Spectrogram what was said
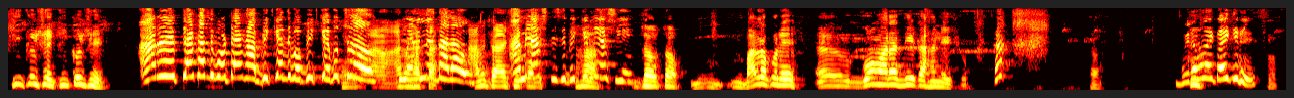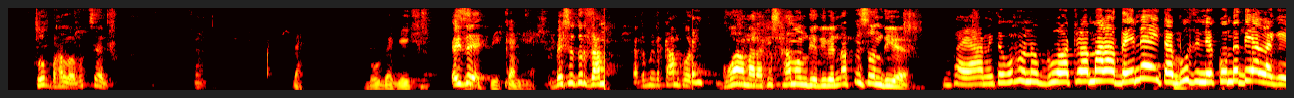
কি- কইছে কি কইছে? আরে টাকা দিব টাকা ভিক্ষা দিব ভিক্ষা বুঝছ? তুমি এমনি দাঁড়াও। আমি তো আছি আমি আসতেছি ভিক্ষা হ্যাঁ, নিয়ে আসি। যাও যাও। ভালো করে গোয়া মারা দিয়ে টাকা নিয়ে এসো। বুঝা হয়। কই কি রে খুব ভালো বুঝছেন? দেখ, বউটা গেছে। এই যে আসো। বেশি দূর জাম আপনি একটা কাম করেন গোয়া মারা কি সামন দিয়ে দিবেন না পিছন দিয়ে? ভাই আমি তো কখনো গুয়াটা মারা দেই নাই তা বুঝি না কোনটা দেয়া লাগে।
